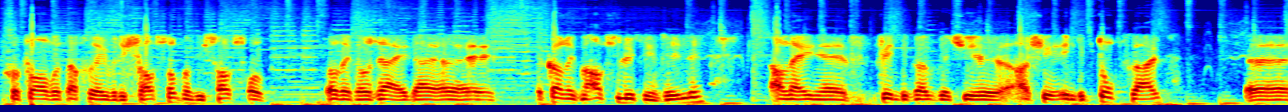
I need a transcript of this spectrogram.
geval wordt afgeleverd die strafschop, want die strafschop, wat ik al zei, daar daar kan ik me absoluut in vinden. Alleen uh, vind ik ook dat je, als je in de top fluit, uh,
